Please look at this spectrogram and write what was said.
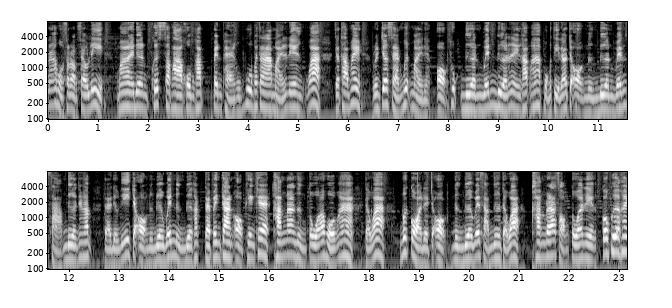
นะครับผมสำหรับแซลลี่ มาในเดือนพฤษภาคมครับ เป็นแผนของผู้พัฒนาใหม่นั่นเองว่าจะทำให้เรนเจอร์แสงมืดใหม่เนี่ยออกทุกเดือนเว้นเดือนนั่นเองครับปกติแล้วจะออก 1 เดือนเว้น 3 เดือนใช่ไหมครับแต่เดี๋ยวนี้จะออก 1 เดือนเว้น 1 เดือนครับแต่เป็นการออกเพียงแค่ครั้งละ1ตัวครับผมอ่าแต่ว่า เมื่อก่อนเนี่ยจะออก 1 เดือนเว้น3เดือน แต่ว่าครั้งละ2ตัวนั่นเองก็เพื่อให้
